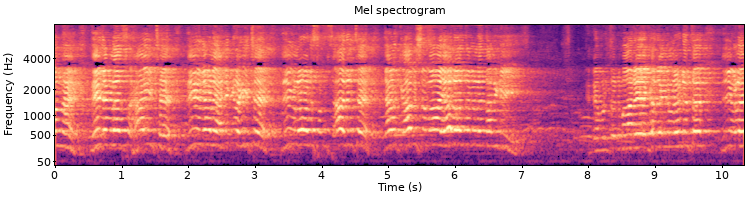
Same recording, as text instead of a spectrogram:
വന്ന് നീ ഞങ്ങളെ സഹായിച്ച് നീ ഞങ്ങളെ അനുഗ്രഹിച്ച് നിങ്ങളോട് സംസാരിച്ച് ഞങ്ങൾക്ക് ആവശ്യമായ ആലോചനകളെ നൽകി. എന്റെ വൃത്തന്മാരെ കരങ്ങളെടുത്ത് നിങ്ങളെ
